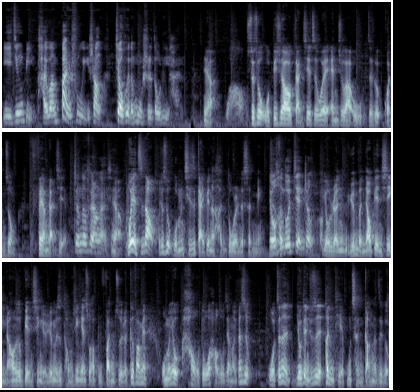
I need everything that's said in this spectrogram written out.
已经比台湾半数以上教会的牧师都厉害了。呀哇哦，所以说我必须要感谢这位 Angela Wu 这个观众，非常感谢。真的非常感谢，啊，我也知道，就是我们其实改变了很多人的生命，有很多见证啊。有人原本要变性，然后就变性了；原本是同性恋，说他不犯罪了。各方面我们有好多好多这样的，但是我真的有点就是恨铁不成钢的这种。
